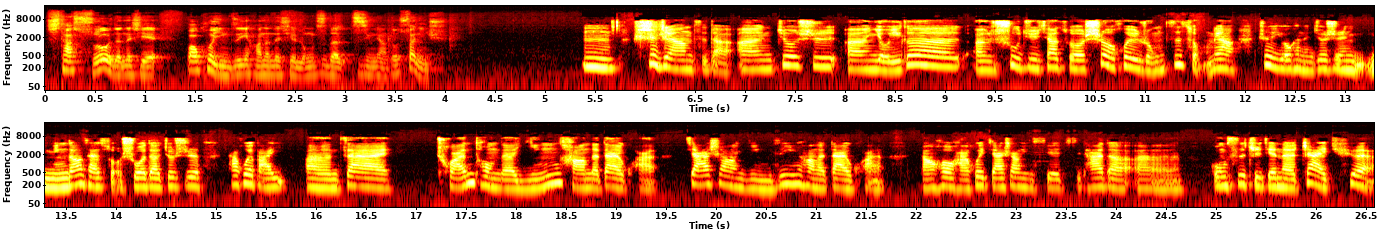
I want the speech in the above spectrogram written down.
其他所有的那些，包括影子银行的那些融资的资金量都算进去。嗯，是这样子的，嗯，就是嗯，有一个嗯数据叫做社会融资总量，这有可能就是您刚才所说的，就是它会把嗯在传统的银行的贷款加上影子银行的贷款，然后还会加上一些其他的呃。公司之间的债券，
